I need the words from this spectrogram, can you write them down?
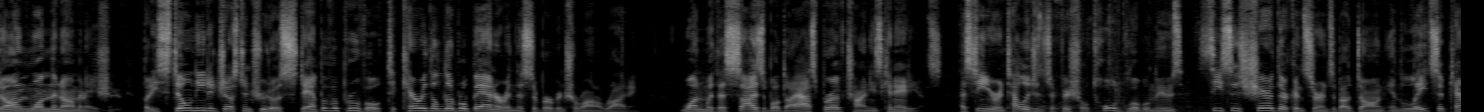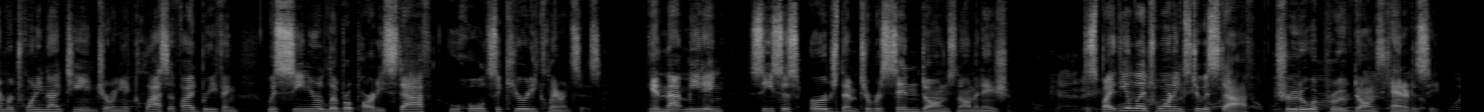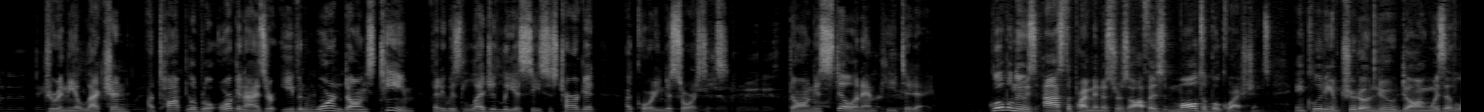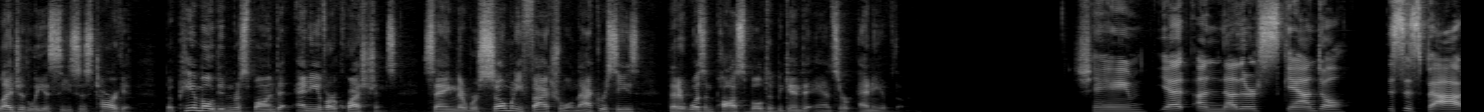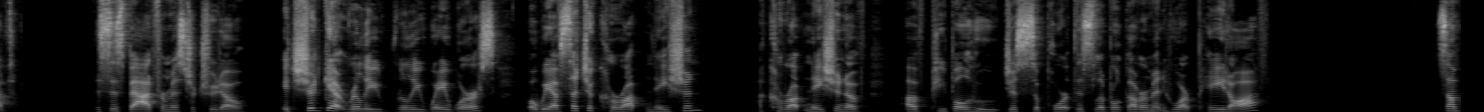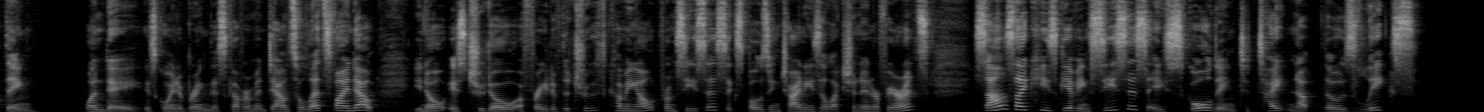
Dong won the nomination, but he still needed Justin Trudeau's stamp of approval to carry the Liberal banner in the suburban Toronto riding one with a sizable diaspora of Chinese Canadians. A senior intelligence official told Global News CSIS shared their concerns about Dong in late September 2019 during a classified briefing with senior Liberal Party staff who hold security clearances. In that meeting, CSIS urged them to rescind Dong's nomination. Despite the alleged warnings to his staff, Trudeau approved Dong's candidacy. During the election, a top Liberal organizer even warned Dong's team that he was allegedly a CSIS target, according to sources. Dong is still an MP today. Global News asked the Prime Minister's office multiple questions, including if Trudeau knew Dong was allegedly a CSIS target. But PMO didn't respond to any of our questions, saying there were so many factual inaccuracies that it wasn't possible to begin to answer any of them. Shame. Yet another scandal. This is bad. This is bad for Mr. Trudeau. It should get really, really way worse, but we have such a corrupt nation, a corrupt nation of, of people who just support this liberal government who are paid off. Something one day is going to bring this government down. So let's find out. You know, is Trudeau afraid of the truth coming out from CSIS exposing Chinese election interference? Sounds like he's giving CSIS a scolding to tighten up those leaks.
